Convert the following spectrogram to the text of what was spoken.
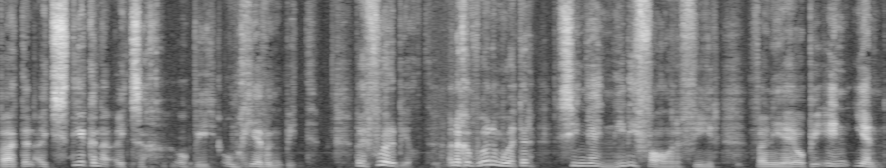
wat 'n uitstekende uitsig op die omgewing bied. Byvoorbeeld, in 'n gewone motor sien jy nie die Vaalrivier wanneer jy op die N1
